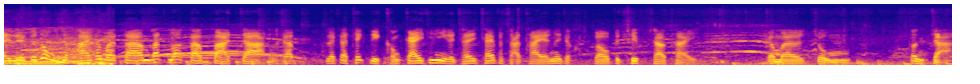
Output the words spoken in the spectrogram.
ายเรือกระด้งจะพายเข้ามาตามลัดเลาะตามป่าจากนะครับ แล้วก็เทคนิคของไกด์ที่นี่ก็ใช้ใช้ภาษาไทยเนื่องจากเราเป็นทริปชาวไทย ก็มาชมต้นจาก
